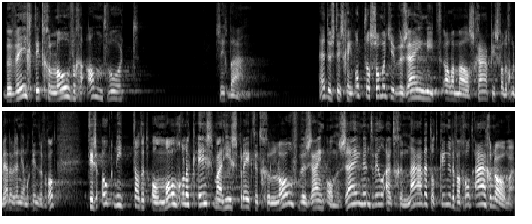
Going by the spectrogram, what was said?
beweegt dit gelovige antwoord zich baan. dus het is geen optelsommetje. We zijn niet allemaal schaapjes van de goede herder. We zijn niet allemaal kinderen van God. Het is ook niet dat het onmogelijk is, maar hier spreekt het geloof. We zijn om zijnentwil uit genade tot kinderen van God aangenomen.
